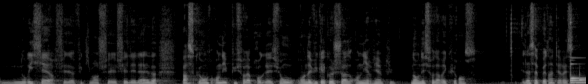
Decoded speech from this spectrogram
nourricière chez, effectivement chez, l'élève, parce qu'on n'est plus sur la progression, on a vu quelque chose, on n'y revient plus. Non, on est sur la récurrence. Et là, ça peut être intéressant.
